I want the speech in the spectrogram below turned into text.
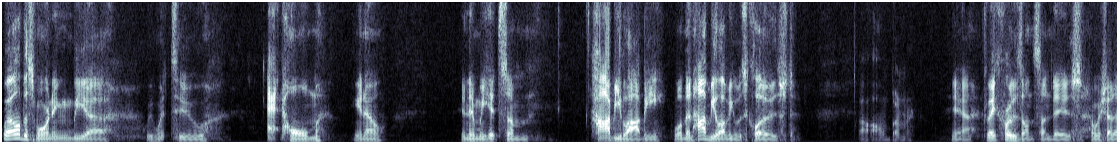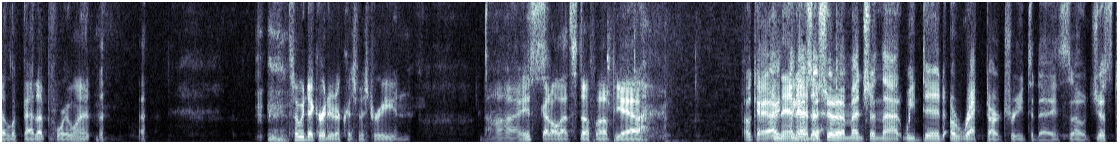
Well, this morning we uh we went to at home, you know, and then we hit some Hobby Lobby. Well, then Hobby Lobby was closed. Oh, bummer. Yeah, they close on Sundays. I wish I'd have looked that up before we went. so we decorated our Christmas tree and Nice. got all that stuff up. Yeah, Okay, I, I guess at should have mentioned that we did erect our tree today. So just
